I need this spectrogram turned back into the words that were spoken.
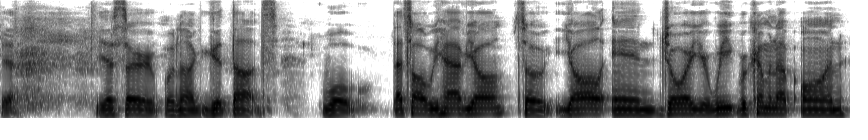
yeah. Yes, sir. Well, no, good thoughts. Well, that's all we have, y'all. So y'all enjoy your week. We're coming up on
